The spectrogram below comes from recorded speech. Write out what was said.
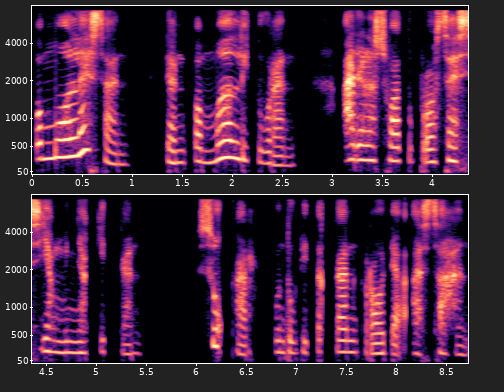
pemolesan, dan pemelituran adalah suatu proses yang menyakitkan, sukar, untuk ditekan ke roda asahan.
